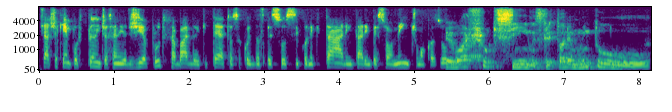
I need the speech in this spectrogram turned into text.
Você acha que é importante essa energia para o trabalho do arquiteto, essa coisa das pessoas se conectarem, estarem pessoalmente uma com as outras? Eu acho que sim. O escritório é muito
